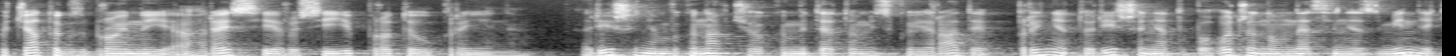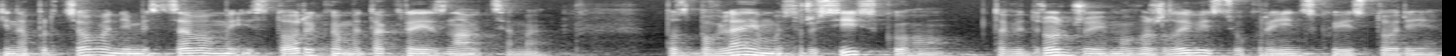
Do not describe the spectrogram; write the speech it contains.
Початок збройної агресії Росії проти України. Рішенням виконавчого комітету міської ради прийнято рішення та погоджено внесення змін, які напрацьовані місцевими істориками та краєзнавцями. Позбавляємось російського та відроджуємо важливість української історії.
